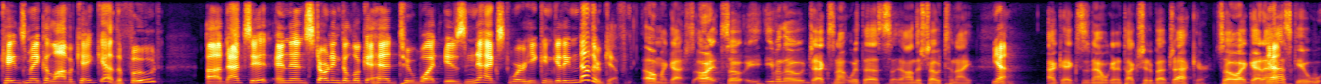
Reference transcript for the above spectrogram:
Cade's a lava cake. Yeah. The food. Uh, that's it. And then starting to look ahead to what is next where he can get another gift. Oh my gosh! All right, so even though Jack's not with us on the show tonight, Yeah. Okay, so now we're going to talk shit about Jack here. So I got to Yeah. ask you,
